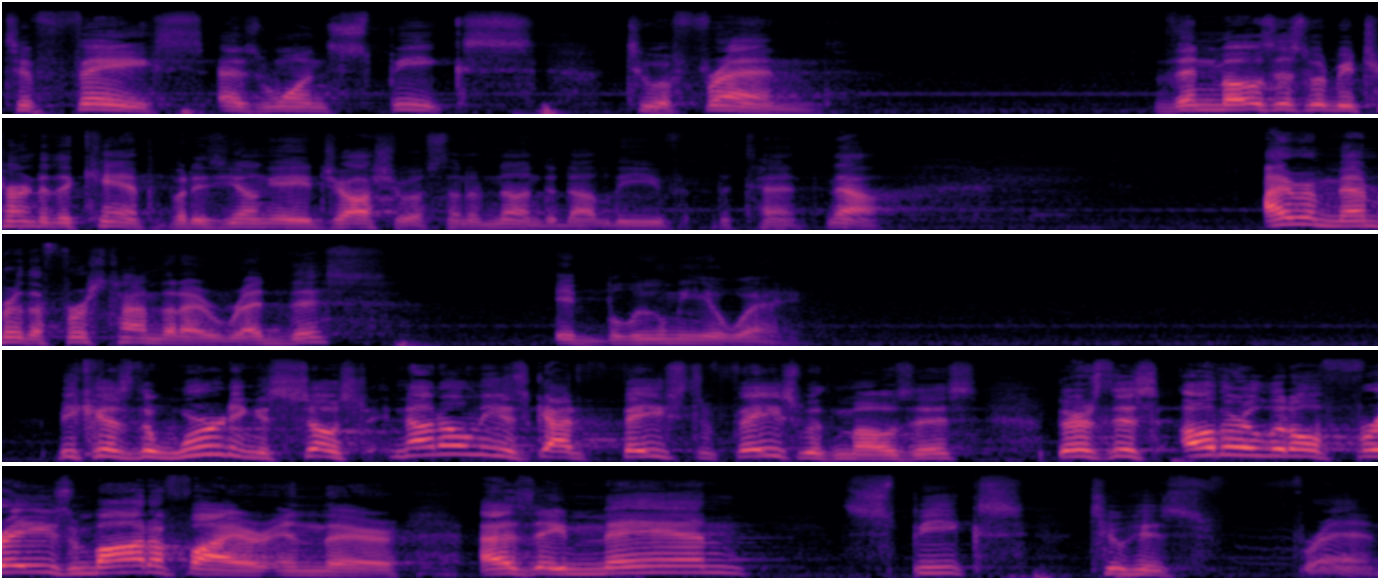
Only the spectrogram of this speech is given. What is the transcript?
to face as one speaks to a friend. Then Moses would return to the camp, but his young aide Joshua, son of Nun, did not leave the tent. Now, I remember the first time that I read this, it blew me away. Because the wording is so, not only is God face to face with Moses, there's this other little phrase modifier in there as a man speaks to his friend.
